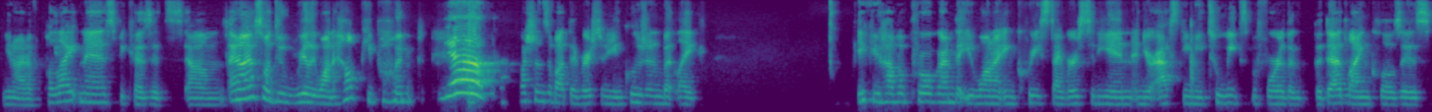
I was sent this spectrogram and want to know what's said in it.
you know out of politeness because it's um and i also do really want to help people and yeah. questions about diversity and inclusion but like if you have a program that you want to increase diversity in and you're asking me two weeks before the, the deadline closes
